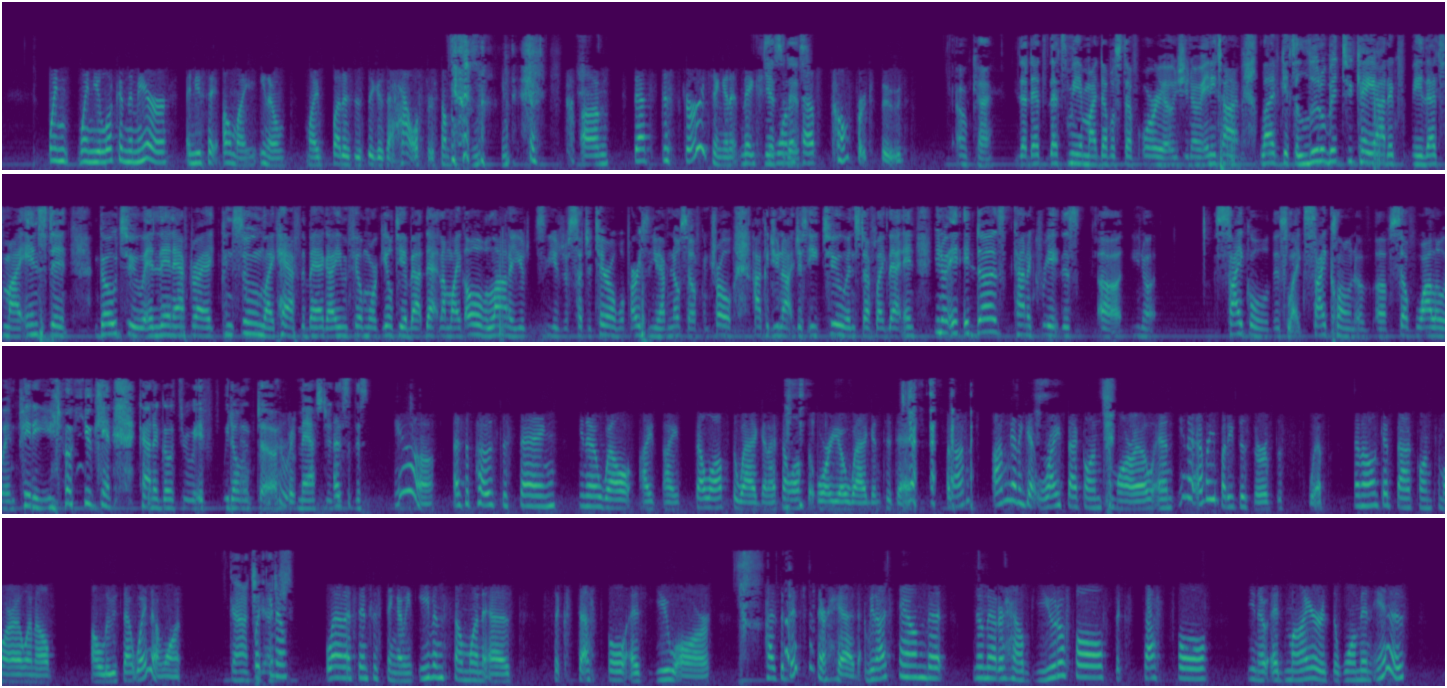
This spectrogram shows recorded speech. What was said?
when when you look in the mirror and you say, "Oh my, you know, my butt is as big as a house" or something, um, that's discouraging, and it makes yes, you want to have comfort food. Okay. That, that's that's me and my double stuffed Oreos. You know, anytime life gets a little bit too chaotic for me, that's my instant go to. And then after I consume like half the bag, I even feel more guilty about that. And I'm like, oh, Lana, you're you're just such a terrible person. You have no self control. How could you not just eat two and stuff like that? And you know, it it does kind of create this, uh, you know, cycle, this like cyclone of, of self wallow and pity, you know, you can kind of go through if we don't uh, master this, this. Yeah as opposed to saying, you know, well, I, I fell off the wagon. I fell off the Oreo wagon today, but I'm, I'm going to get right back on tomorrow. And, you know, everybody deserves a slip and I'll get back on tomorrow and I'll, I'll lose that weight I want. Gotcha. But, you know, Lana, it's interesting. I mean, even someone as successful as you are has a bitch in their head. I mean, I found that no matter how beautiful, successful, you know, admired the woman is,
